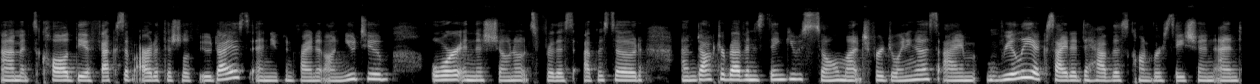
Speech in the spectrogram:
Um, it's called The Effects of Artificial Food Dyes, and you can find it on YouTube or in the show notes for this episode. Um, Dr. Bevans, thank you so much for joining us. I'm really excited to have this conversation. And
